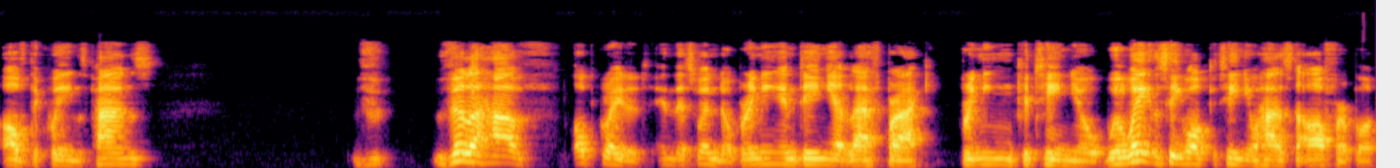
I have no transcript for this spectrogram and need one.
of the Queen's pounds. V- Villa have upgraded in this window, bringing in Digne at left back, bringing in Coutinho. We'll wait and see what Coutinho has to offer, but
